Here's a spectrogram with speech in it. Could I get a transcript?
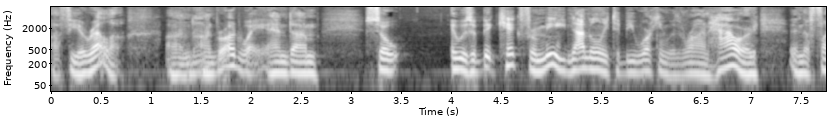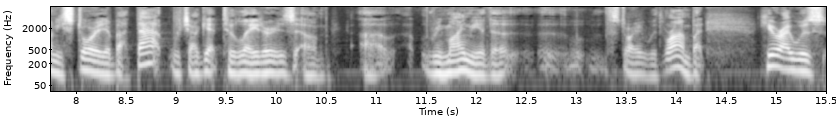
a Fiorello on, mm-hmm. on Broadway. And um, so it was a big kick for me not only to be working with Ron Howard, and the funny story about that, which I'll get to later, is um, uh, remind me of the, uh, story with Ron, but here I was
